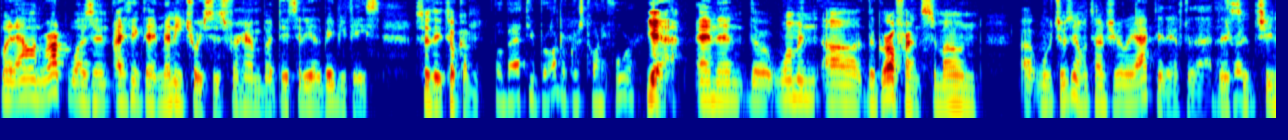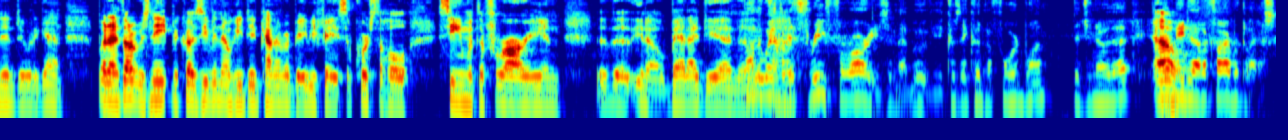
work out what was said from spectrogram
But Alan Ruck wasn't. I think they had many choices for him, but they said he had a baby face, so they took him. Well, Matthew Broderick was 24. Yeah, and then the woman, uh, the girlfriend Simone, uh, which was the only time she really acted after that. they That's said right. she didn't do it again. But I thought it was neat because even though he did kind of a baby face, of course, the whole scene with the Ferrari and the, the you know bad idea. And then By the way, there were three Ferraris in that movie because they couldn't afford one. Did you know that? Oh. They made it out of fiberglass.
